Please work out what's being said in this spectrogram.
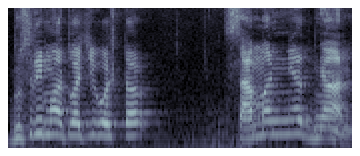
दुसरी महत्त्वाची गोष्ट सामान्य ज्ञान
